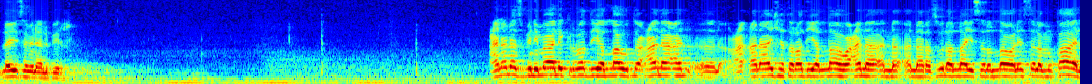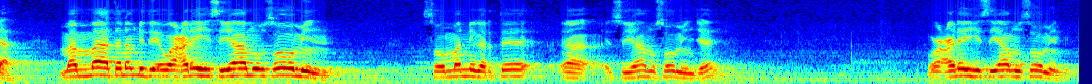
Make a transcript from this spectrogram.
ليس من البر. عن أنس بن مالك رضي الله تعالى عن عن عائشة رضي الله عنها ان أن رسول الله صلى الله عليه وسلم قال من مات نمني وعليه صيام صوم. صومني قرتي صيام صوم جاء. وعليه صيام صوم.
